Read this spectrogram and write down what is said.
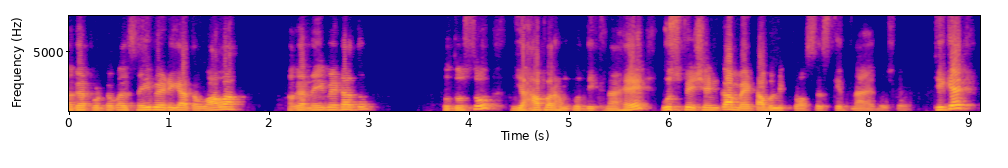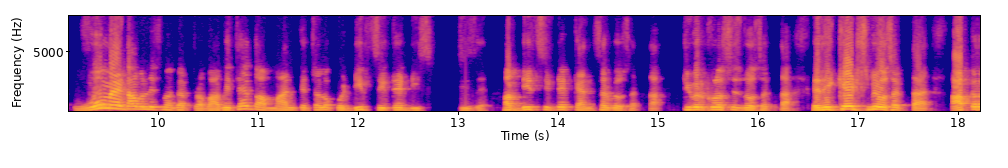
अगर प्रोटोकॉल सही बैठ गया तो वाह वाह, अगर नहीं बैठा तो? तो दोस्तों, यहाँ पर हमको देखना है उस पेशेंट का मेटाबॉलिक प्रोसेस कितना है दोस्तों, ठीक है? वो मेटाबॉलिज्म अगर प्रभावित है तो आप मान के चलो कोई डीप सीटेड डिसीज है, अब डीप सीटेड कैंसर भी हो सकता है ट्यूबरकुलोसिस भी हो सकता है रिकेट्स भी हो सकता है, आपका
